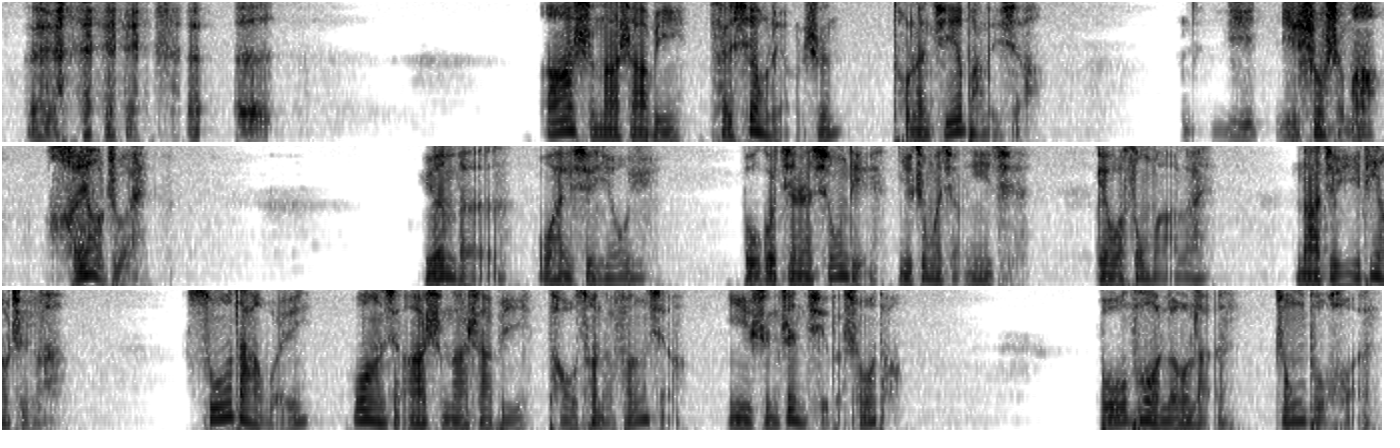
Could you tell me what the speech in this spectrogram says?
呃呃。阿什纳沙比才笑两声，突然结巴了一下。你你说什么？还要追？原本我还有些犹豫，不过既然兄弟你这么讲义气，给我送马来，那就一定要追了。苏大为望向阿什纳沙比逃窜的方向，一身正气的说道：“不破楼兰终不还，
